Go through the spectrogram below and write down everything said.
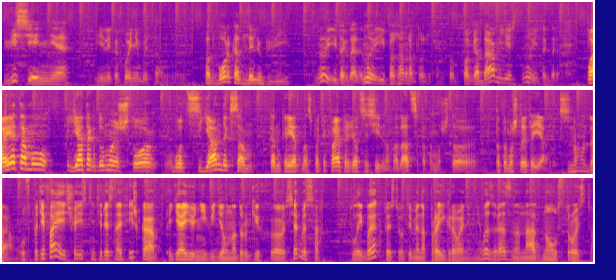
весенняя или какой-нибудь там подборка для любви. Ну и так далее. Ну и по жанрам тоже. Там, по, по годам есть, ну и так далее. Поэтому я так думаю, что вот с Яндексом конкретно Spotify придется сильно бодаться, потому что, потому что это Яндекс. Ну да. У Spotify еще есть интересная фишка. Я ее не видел на других э, сервисах. Playback, то есть вот именно проигрывание, у него завязано на одно устройство.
